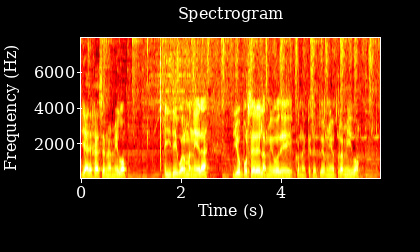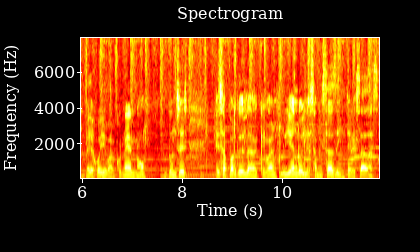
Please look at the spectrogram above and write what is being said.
ya deja de ser mi amigo. Y de igual manera, yo por ser el amigo de con el que se peleó mi otro amigo, me dejo llevar con él, ¿no? Entonces, esa parte es la que va influyendo y las amistades de interesadas.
